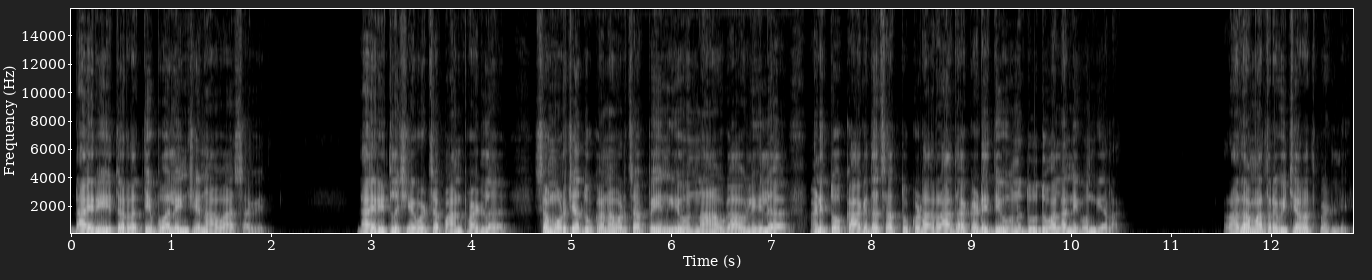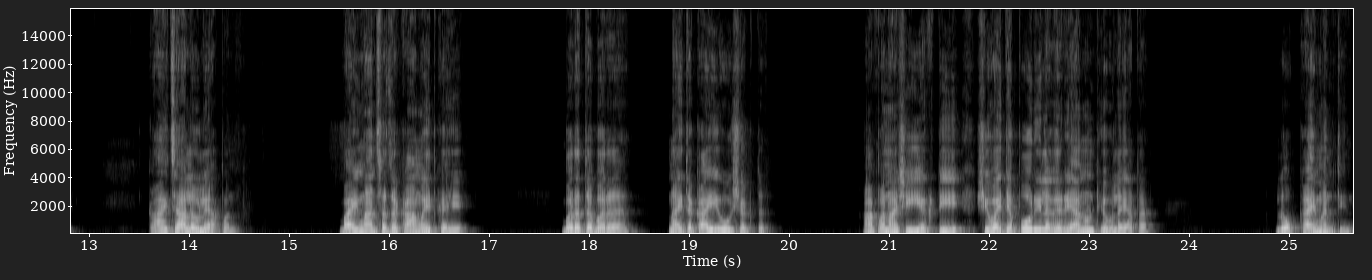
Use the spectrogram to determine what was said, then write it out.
डायरी तर रतीबवाल्यांची नावं असावीत. डायरीतलं शेवटचं पान फाडलं समोरच्या दुकानावरचा पेन घेऊन नाव गाव लिहिलं आणि तो कागदाचा तुकडा राधाकडे देऊन दूधवाला निघून गेला. राधा मात्र विचारात पडली. काय चालवले आपण? बाई माणसाचं काम आहेत का हे? बरं तर बरं नाही तर काही होऊ शकतं. आपण अशी एकटी शिवाय त्या पोरीला घरी आणून ठेवलं आहे आता. लोक काय म्हणतील?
